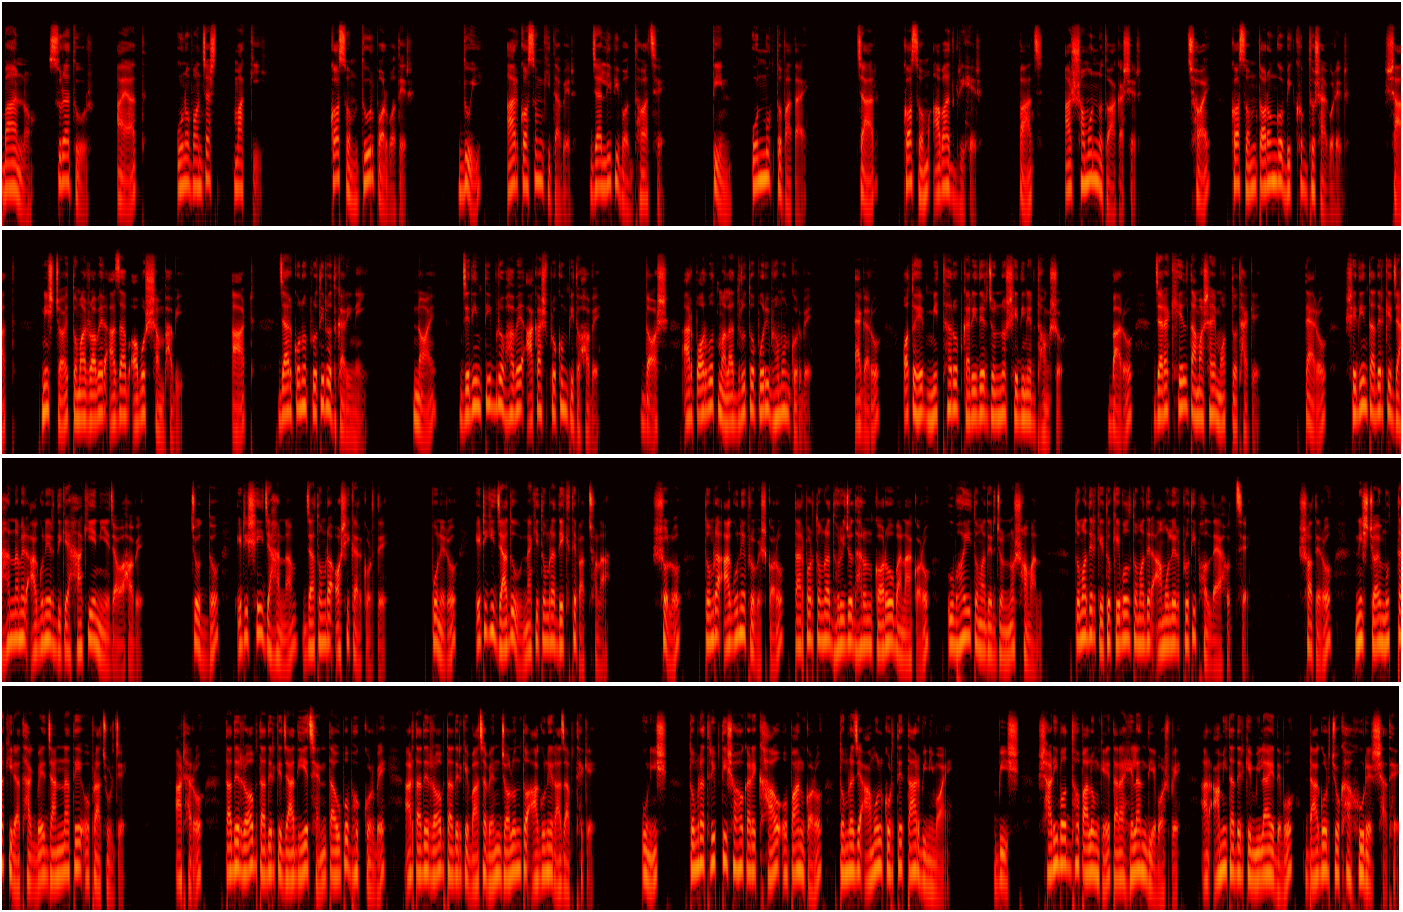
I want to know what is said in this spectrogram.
বান্ন সুরাতুর, আয়াত, ঊনপঞ্চাশ, মাক্কি। কসম তুর পর্বতের। দুই, আর কসম কিতাবের, যা লিপিবদ্ধ আছে। তিন, উন্মুক্ত পাতায়। চার, কসম আবাদ গৃহের। পাঁচ, আর সমুন্নত আকাশের। ছয়, কসম তরঙ্গ বিক্ষুব্ধ সাগরের। সাত, নিশ্চয় তোমার রবের আজাব অবশ্যম্ভাবী। আট, যার কোনো প্রতিরোধকারী নেই। নয় যেদিন তীব্রভাবে আকাশ প্রকম্পিত হবে। দশ, আর পর্বতমালা দ্রুত পরিভ্রমণ করবে। এগারো, অতএব মিথ্যারোপকারীদের জন্য সেদিনের ধ্বংস। বারো, যারা খেল তামাশায় মত্ত থাকে। ১৩ সেদিন তাদেরকে জাহান্নামের আগুনের দিকে হাঁকিয়ে নিয়ে যাওয়া হবে। চোদ্দ, এটি সেই জাহান্নাম যা তোমরা অস্বীকার করতে। পনেরো, এটি কি জাদু নাকি তোমরা দেখতে পাচ্ছ না? ষোলো, তোমরা আগুনে প্রবেশ করো, তারপর তোমরা ধৈর্য ধারণ করো বা না করো, উভয়ই তোমাদের জন্য সমান। তোমাদেরকে তো কেবল তোমাদের আমলের প্রতিফল দেয়া হচ্ছে। সতেরো, নিশ্চয় মুত্তাকিরা থাকবে জান্নাতে ও প্রাচুর্যে। আঠারো, তাদের রব তাদেরকে যা দিয়েছেন তা উপভোগ করবে, আর তাদের রব তাদেরকে বাঁচাবেন জ্বলন্ত আগুনের আজাব থেকে। ১৯ তোমরা তৃপ্তি সহকারে খাও ও পান করো, তোমরা যে আমল করতে তার বিনিময়ে। ২০ সারিবদ্ধ পালঙ্কে তারা হেলান দিয়ে বসবে, আর আমি তাদেরকে মিলায়ে দেব ডাগর চোখা হুরের সাথে।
